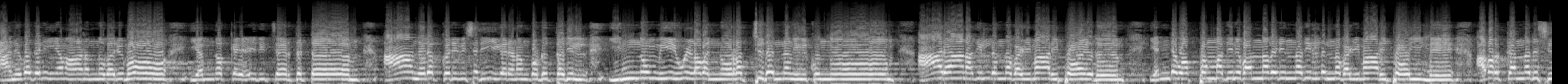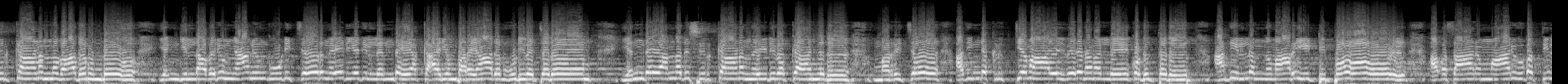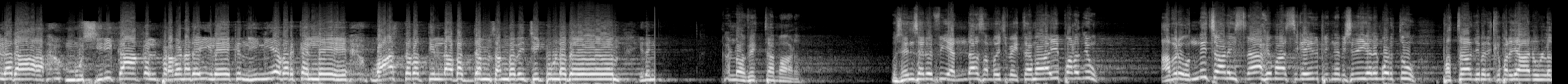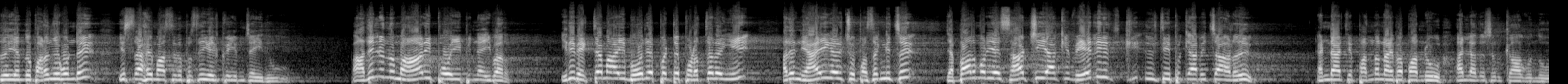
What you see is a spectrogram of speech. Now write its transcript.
അനുവദനീയമാണെന്ന് വരുമോ? എന്നൊക്കെ എഴുതി ചേർത്തിട്ട് ആ നിലക്കൊരു വിശദീകരണം കൊടുത്തതിൽ ഇന്നും ഈ ഉള്ളവൻ ഉറച്ചു തന്നെ നിൽക്കുന്നു. ആരാണ് അതിൽ നിന്ന് വഴിമാറിപ്പോയത്? എന്റെ ഒപ്പം അതിന് വന്നവരുന്നതിൽ നിന്ന് വഴിമാറിപ്പോയില്ലേ? അവർക്കന്നത് ശിർക്കാണെന്ന് വാദമുണ്ടോ? എങ്കിൽ അവരും ഞാനും കൂടി ചേർന്ന് എഴുതിയതിൽ എന്തേ ആ കാര്യം പറയാതെ മൂടിവെച്ചത് എന്തേ അന്നത് ശിർക്കാണെന്ന് എഴുതി വെക്കാഞ്ഞത്? മറിച്ച് അതിന്റെ കൃത്യമായ വിവരണമല്ലേ കൊടുത്തത്? അതിൽ നിന്ന് മാറിയിട്ടിപ്പോൾ അവസാനം ആ രൂപത്തിലതാ മുഷിരിക്കാക്കൽ പ്രവണതയിലേക്ക് നീങ്ങിയവർക്കല്ലേ വാസ്തവത്തിൽ അബദ്ധം സംഭവിച്ചിട്ടുള്ളത്? ഇത് കണ്ടോ വ്യക്തമാണ്. ഹുസൈൻ സലഫി എന്താ സംഭവിച്ചു വ്യക്തമായി പറഞ്ഞു. അവർ ഒന്നിച്ചാണ് ഇസ്ലാഹി മാസികയിൽ പിന്നെ വിശദീകരണം കൊടുത്തു. പത്രാധിപർക്ക് പറയാനുള്ളത് എന്ന് പറഞ്ഞുകൊണ്ട് ഇസ്ലാഹി മാസിക പ്രസിദ്ധീകരിക്കുകയും ചെയ്തു. അതിൽ നിന്ന് മാറിപ്പോയി പിന്നെ ഇവർ. ഇത് വ്യക്തമായി ബോധ്യപ്പെട്ട് പുറത്തിറങ്ങി അത് ന്യായീകരിച്ചു പ്രസംഗിച്ച് ജബ്ബാർ മൊഴിയെ സാക്ഷിയാക്കി വേദി പ്രഖ്യാപിച്ച ആൾ രണ്ടായിരത്തി പന്ത്രണ്ടായപ്പോൾ പറഞ്ഞു അല്ല അത് ശിർക്കാകുന്നു.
